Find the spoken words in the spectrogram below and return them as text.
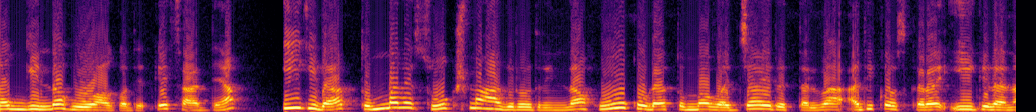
ಮೊಗ್ಗಿಂದ ಹೂ ಆಗೋದಕ್ಕೆ ಸಾಧ್ಯ. ಈ ಗಿಡ ತುಂಬಾನೇ ಸೂಕ್ಷ್ಮ ಆಗಿರೋದ್ರಿಂದ ಹೂ ಕೂಡ ತುಂಬಾ ವಜ್ಜ ಇರುತ್ತಲ್ವಾ? ಅದಕ್ಕೋಸ್ಕರ ಈ ಗಿಡನ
